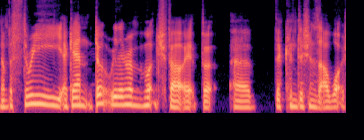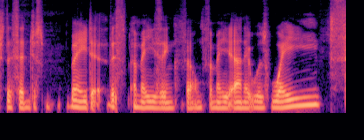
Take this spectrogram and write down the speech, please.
Number three, again, don't really remember much about it, but uh, the conditions that I watched this in just made it this amazing film for me, and it was Waves,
